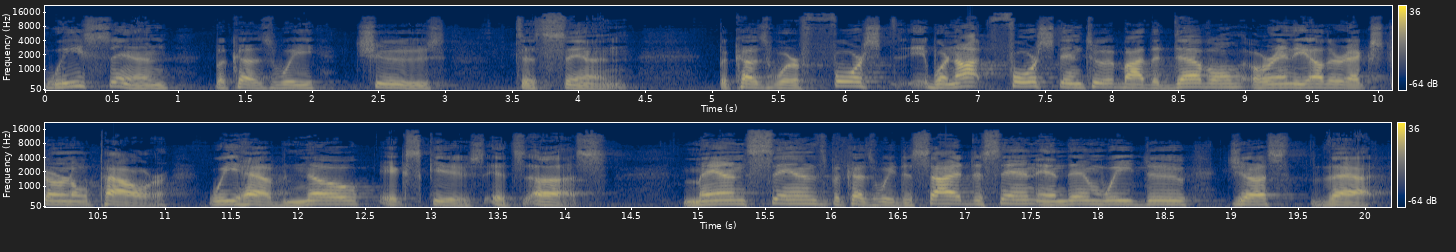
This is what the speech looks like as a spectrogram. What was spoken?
We sin because we choose to sin because we're forced, we're not forced into it by the devil or any other external power. We have no excuse. It's us. Man sins because we decide to sin and then we do just that.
